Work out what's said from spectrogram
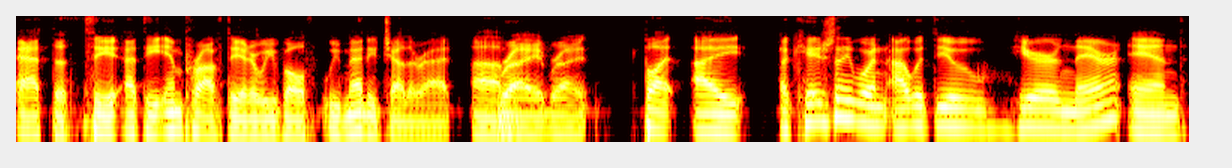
at the, the at the improv theater we both we met each other at um, right, right. but I occasionally when out with you here and there, and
